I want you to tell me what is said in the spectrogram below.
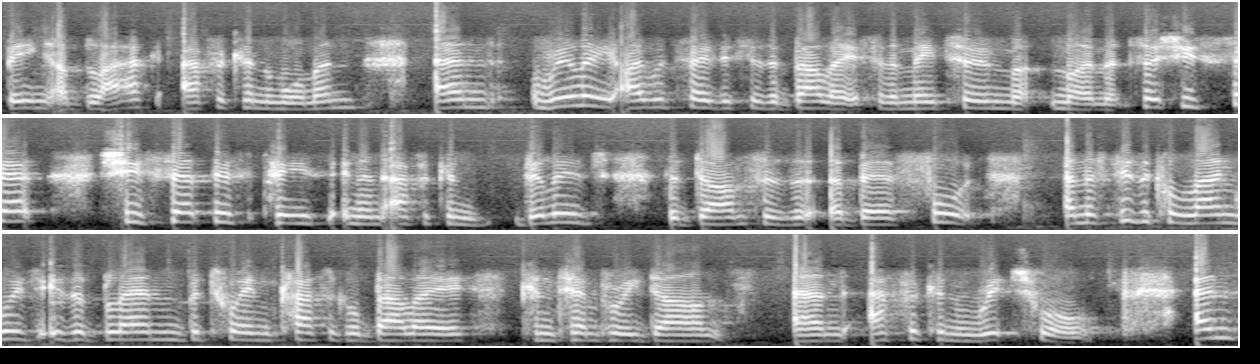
being a black African woman, and really, I would say this is a ballet for the Me Too moment. So she's set she's set this piece in an African village. The dancers are barefoot, and the physical language is a blend between classical ballet, contemporary dance, and African ritual. And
